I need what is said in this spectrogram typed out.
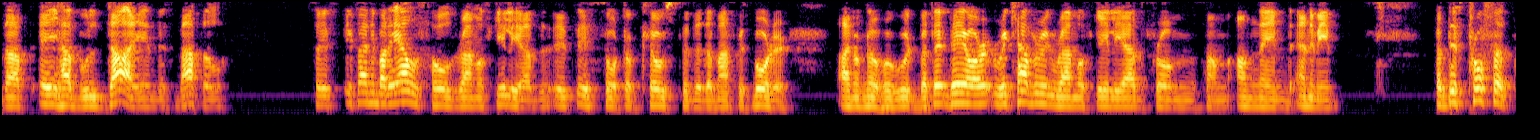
that Ahab will die in this battle. So if, if anybody else hold Ramoth Gilead, it is sort of close to the Damascus border. I don't know who would, but they, they are recovering Ramoth Gilead from some unnamed enemy. But this prophet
